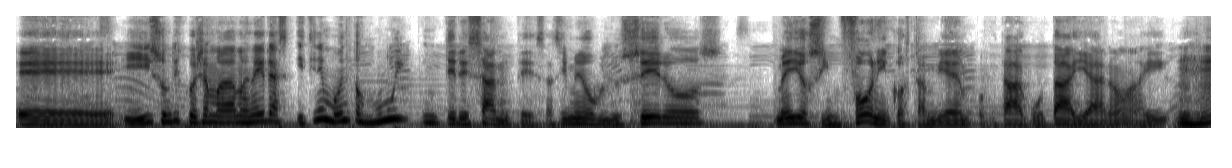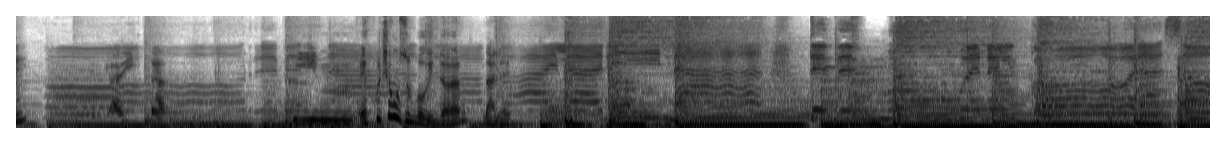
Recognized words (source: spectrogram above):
Eh, y hizo un disco que se llama Damas Negras y tiene momentos muy interesantes, así medio bluseros, medio sinfónicos también, porque estaba Cutaya, ¿no? Ahí, tecladista. Y mm, escuchamos un poquito, a ver. Dale. bailarina te demú en el corazón.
